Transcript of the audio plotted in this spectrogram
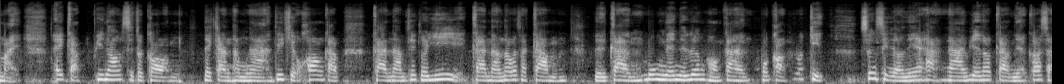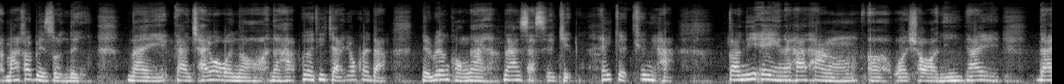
ใหม่ๆให้กับพี่น้องเกษตรกรในการทำงานที่เกี่ยวข้องกับการนำเทคโนโลยี การนำนวัตกรรม หรือการมุ่งเน้นในเรื่องของการประกอบธุรกิจ ซึ่งสิ่งเหล่านี้ค่ะงานวิทยากรรมเนี่ยก็สามารถเข้าเป็นส่วนหนึ่งในการใช้ววนนะคะเพื่อที่จะยกระดับในเรื่องของงานด้านเศรษฐกิจให้เกิดขึ้นค่ะ ตอนนี้เองนะคะทางเอ่อวชนี้ได้ได้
